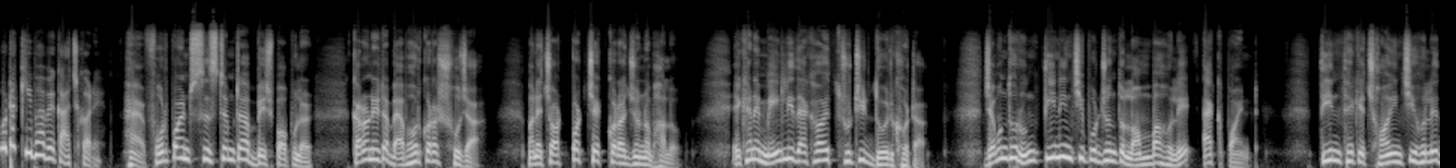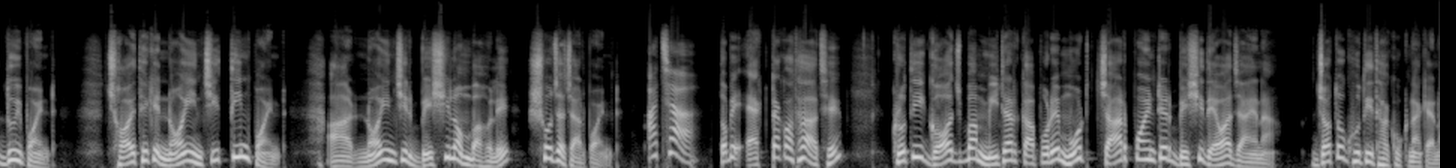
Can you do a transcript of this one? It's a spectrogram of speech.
ওটা কীভাবে কাজ করে? হ্যাঁ ফোর পয়েন্ট সিস্টেমটা বেশ পপুলার কারণ এটা ব্যবহার করা সোজা মানে চটপট চেক করার জন্য ভালো। এখানে মেইনলি দেখা হয় ত্রুটির দৈর্ঘ্যটা। যেমন ধরুন তিন ইঞ্চি পর্যন্ত লম্বা হলে এক পয়েন্ট তিন থেকে ছয় ইঞ্চি হলে দুই পয়েন্ট ছয় থেকে নয় ইঞ্চি তিন পয়েন্ট আর নয় ইঞ্চির বেশি লম্বা হলে সোজা চার পয়েন্ট। আচ্ছা। তবে একটা কথা আছে প্রতি গজ বা মিটার কাপড়ে মোট চার পয়েন্টের বেশি দেওয়া যায় না যত ক্ষতি থাকুক না কেন।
